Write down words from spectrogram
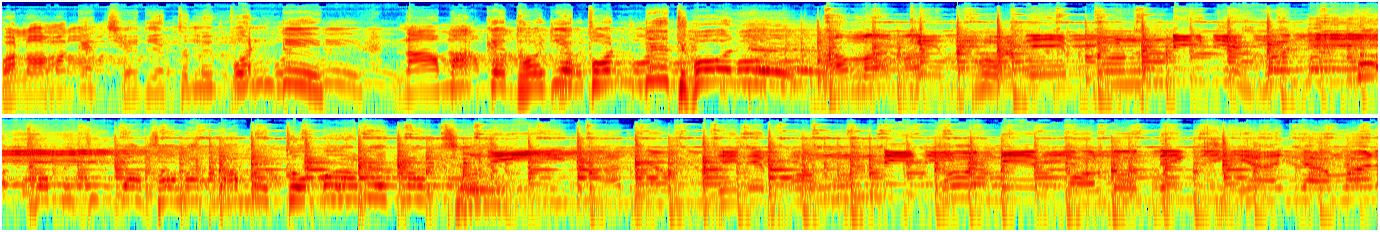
বলো আমাকে ছেড়িয়ে তুমি পণ্ডিত? না আমাকে ধরিয়ে পণ্ডিত হলে। আমাকে ভরে পণ্ডিত হলে। প্রথম জিজ্ঞাসা লাগবে তোমার কাছে। ছেড়ে পণ্ডিত হলে। বলো দেখি আজ আমার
